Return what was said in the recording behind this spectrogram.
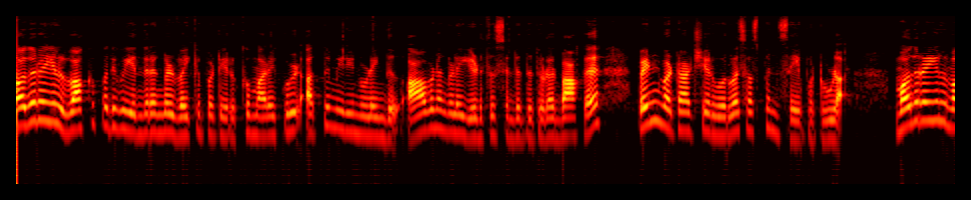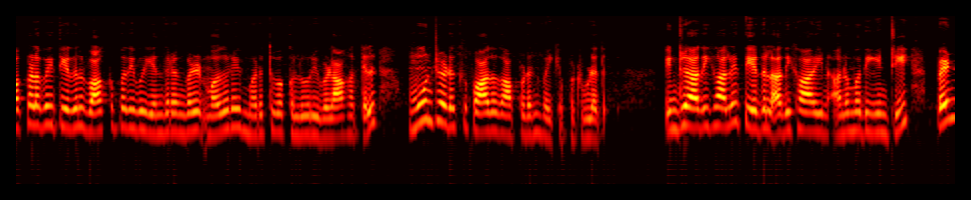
மதுரையில் வாக்குப்பதிவு எந்திரங்கள் வைக்கப்பட்டிருக்கும் அறைக்குள் அத்துமீறி நுழைந்து ஆவணங்களை எடுத்து சென்றது தொடர்பாக பெண் வட்டாட்சியர் ஒருவர் சஸ்பெண்ட் செய்யப்பட்டுள்ளார். மதுரையில் மக்களவைத் தேர்தல் வாக்குப்பதிவு எந்திரங்கள் மதுரை மருத்துவக் கல்லூரி வளாகத்தில் மூன்று அடுக்கு பாதுகாப்புடன் வைக்கப்பட்டுள்ளது. இன்று அதிகாலை தேர்தல் அதிகாரியின் அனுமதியின்றி பெண்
